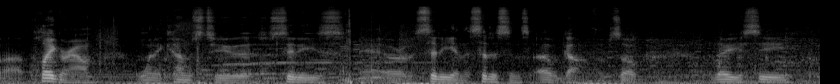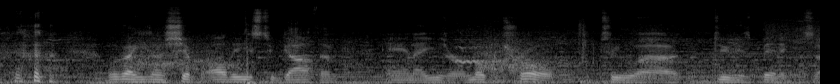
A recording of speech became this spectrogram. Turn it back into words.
uh, playground when it comes to the cities uh, or the city and the citizens of Gotham. So there you see. look like he's going to ship all these to Gotham and uh, use a remote control to uh, do his bidding. So.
